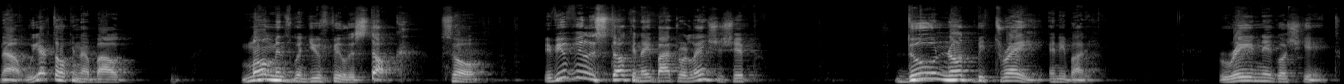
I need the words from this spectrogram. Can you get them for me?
Now, we are talking about moments when you feel stuck. So, if you feel stuck in a bad relationship, do not betray anybody. Renegotiate.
